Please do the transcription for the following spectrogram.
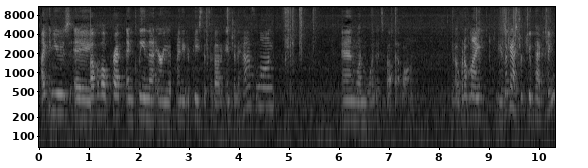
I can use a alcohol prep and clean that area. I need a piece that's about an inch and a half long and one more that's about that long. Open up my nasogastric tube packaging.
